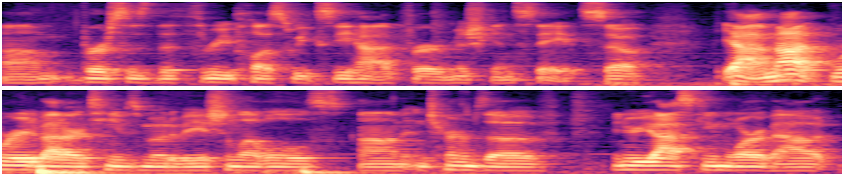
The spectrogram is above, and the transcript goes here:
um, versus the three plus weeks he had for Michigan State. So yeah, I'm not worried about our team's motivation levels um, in terms of you know you're asking more about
